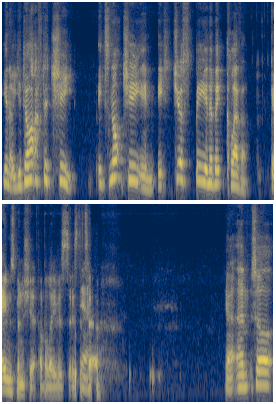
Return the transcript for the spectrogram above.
you know, you don't have to cheat. It's not cheating. It's just being a bit clever. Gamesmanship, I believe, is, is the Yeah. term. Yeah. Um. So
